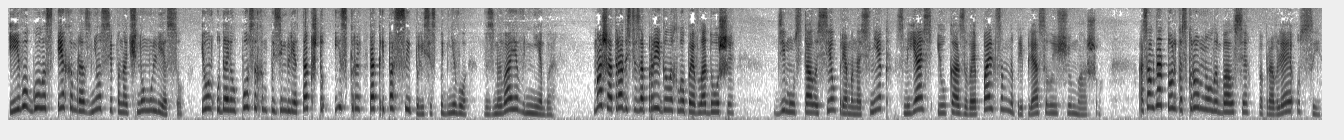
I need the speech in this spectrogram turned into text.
и его голос эхом разнесся по ночному лесу, и он ударил посохом по земле так, что искры так и посыпались из-под него, взмывая в небо. Маша от радости запрыгала, хлопая в ладоши. Дима устало сел прямо на снег, смеясь и указывая пальцем на приплясывающую Машу. А солдат только скромно улыбался, поправляя усы.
